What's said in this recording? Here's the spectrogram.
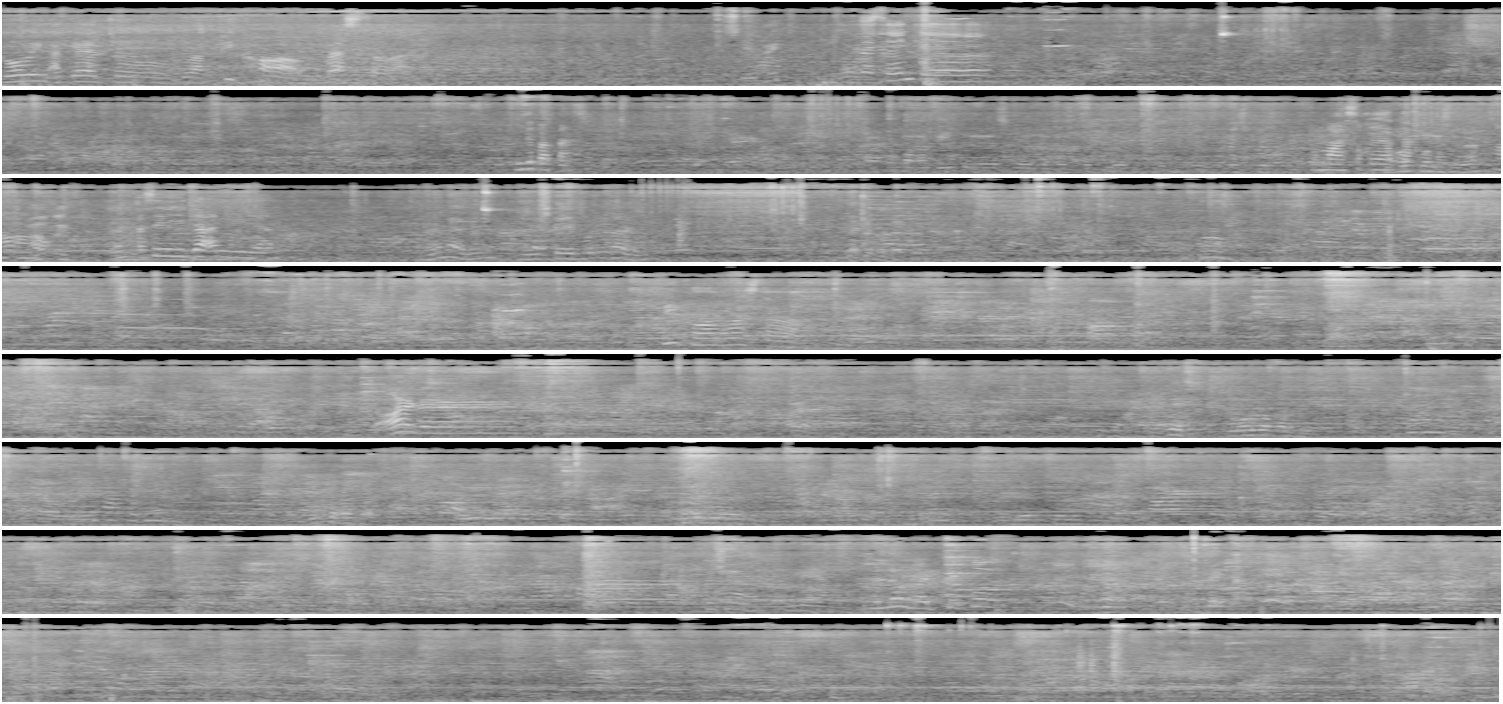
going again to the Peacock Restaurant. Thank you. Hindi pa pasok. Pumasok Ako yata. po na sila? Oo. Ah, Okay. Kasi higaan niyo yan. Ayan na, yun. Yung stable na yun. Oh. Peacock Restaurant. Order. Yes, sumulo ka dito. Dito ka ba? Hello, my pickle.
